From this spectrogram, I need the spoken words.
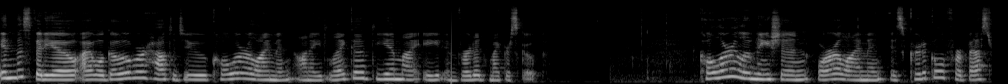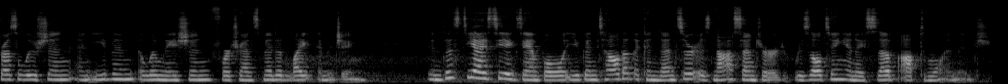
In this video, I will go over how to do Koehler alignment on a Leica DMi8 inverted microscope. Koehler illumination or alignment is critical for best resolution and even illumination for transmitted light imaging. In this DIC example, you can tell that the condenser is not centered, resulting in a suboptimal image.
